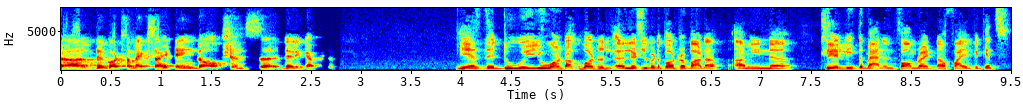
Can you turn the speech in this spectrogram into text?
sure. they've got some exciting options, Delhi Capital. Yes, they do. You want to talk about a, little bit about Rabada? I mean, uh, clearly the man in form right now, five wickets.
